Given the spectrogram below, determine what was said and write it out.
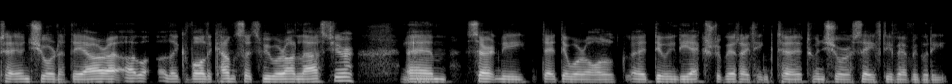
to ensure that they are. Uh, like of all the campsites we were on last year, mm-hmm. Um, certainly they, they were all uh, doing the extra bit, I think, to, to ensure safety of everybody.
